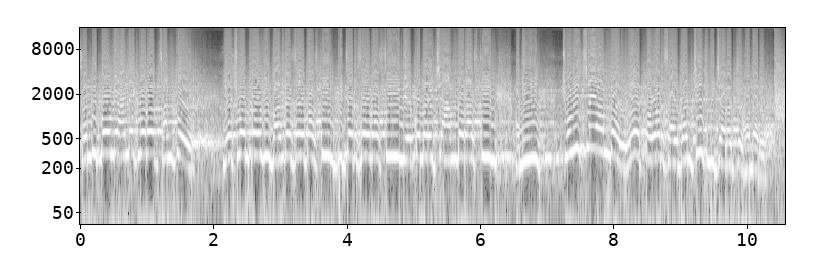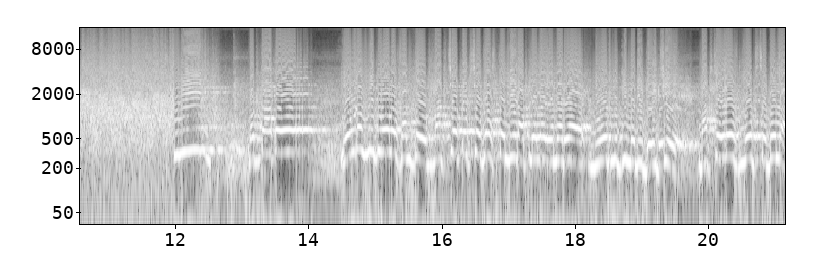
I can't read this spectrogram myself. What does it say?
संदीप भाऊ मी अनेक वेळा सांगतोय. यशवंतरावजी बागडे साहेब असतील पिचड साहेब असतील एकोणावीसचे आमदार असतील आणि चोवीसचे आमदार हे पवार साहेबांचेच विचाराचे होणार आहेत. तुम्ही फक्त आता एवढंच मी तुम्हाला सांगतो मागच्यापेक्षा जास्त लीड आपल्याला येणाऱ्या निवडणुकीमध्ये द्यायची आहे. मागच्या वेळेस लोकसभेला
